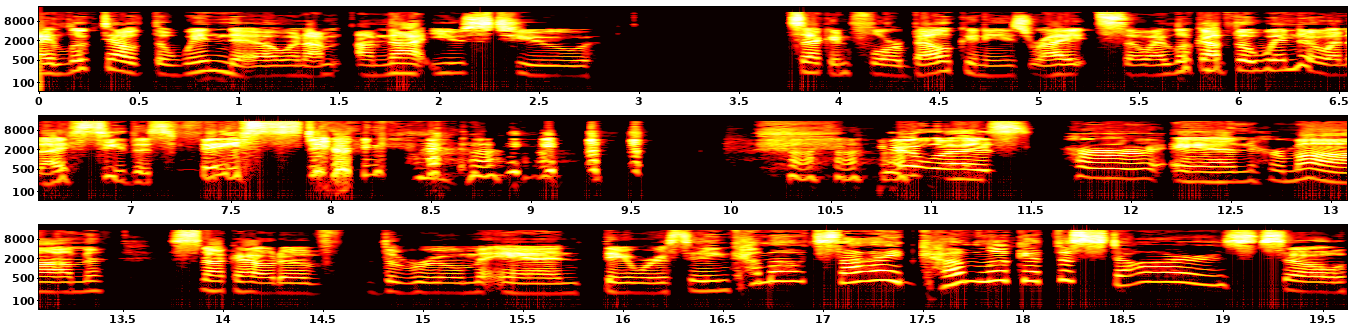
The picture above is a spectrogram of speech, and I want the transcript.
I looked out the window and I'm I'm not used to second floor balconies, right? So I look out the window and I see this face staring at me. Here it was her and her mom snuck out of the room and they were saying, Come outside, come look at the stars. So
